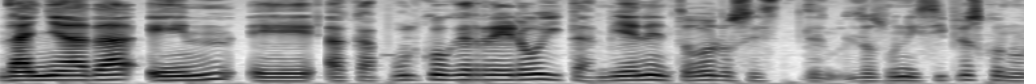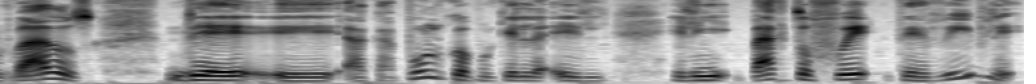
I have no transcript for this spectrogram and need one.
dañada en eh, Acapulco Guerrero y también en todos los, municipios conurbados de eh, Acapulco, porque el, el impacto fue terrible.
